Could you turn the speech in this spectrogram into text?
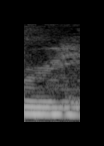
free.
